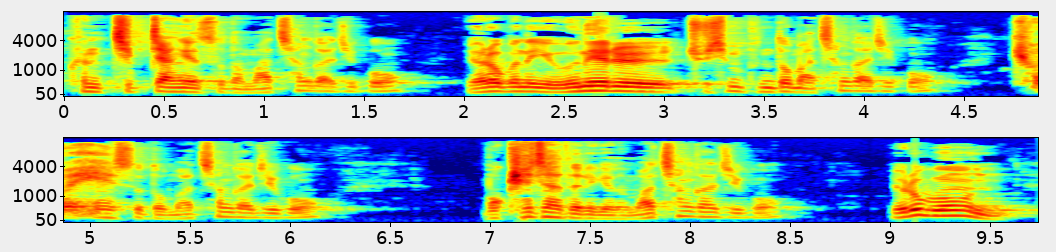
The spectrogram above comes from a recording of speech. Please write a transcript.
큰 직장에서도 마찬가지고 여러분에게 은혜를 주신 분도 마찬가지고 교회에서도 마찬가지고 목회자들에게도 마찬가지고 여러분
